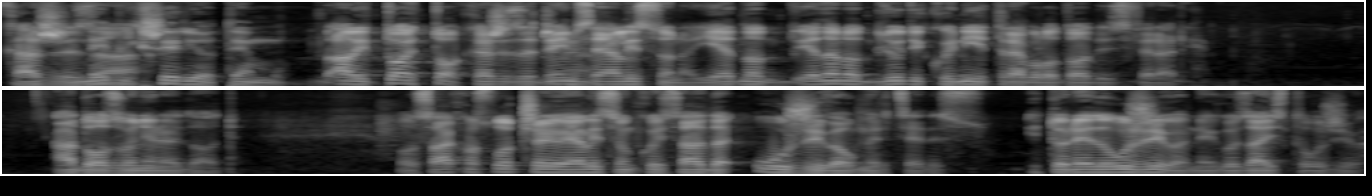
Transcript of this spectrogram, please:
kaže ne za... bih širio temu. Ali to je to, kaže za Jamesa ja. Ellisona, jedno, jedan od ljudi koji nije trebalo da ode iz Ferrarija. A dozvoljeno je da ode. U svakom slučaju, Ellison koji sada uživa u Mercedesu. I to ne da uživa, nego zaista uživa.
